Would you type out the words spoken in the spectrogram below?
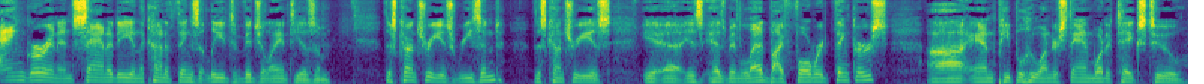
anger and insanity, and the kind of things that lead to vigilantism. This country is reasoned. This country is uh, is has been led by forward thinkers uh, and people who understand what it takes to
